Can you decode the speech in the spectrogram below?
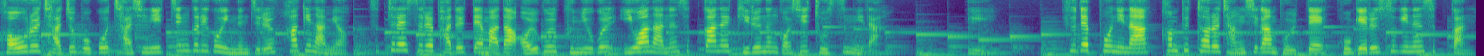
거울을 자주 보고 자신이 찡그리고 있는지를 확인하며 스트레스를 받을 때마다 얼굴 근육을 이완하는 습관을 기르는 것이 좋습니다. 2. 휴대폰이나 컴퓨터를 장시간 볼 때 고개를 숙이는 습관.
